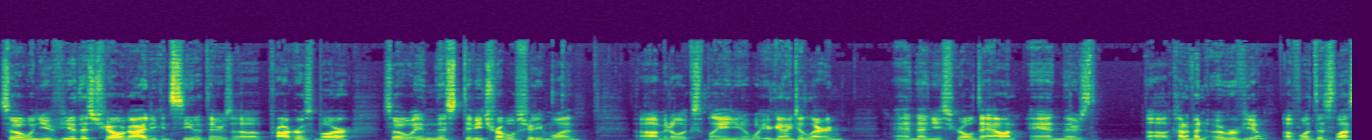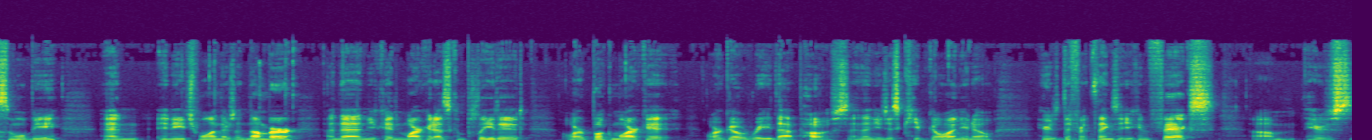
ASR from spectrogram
So when you view this trail guide, you can see that there's a progress bar. So in this Divi troubleshooting one, um, it'll explain you know what you're going to learn, and then you scroll down and there's uh, kind of an overview of what this lesson will be. And in each one, there's a number, and then you can mark it as completed or bookmark it or go read that post. And then you just keep going. You know, here's different things that you can fix. Um, here's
